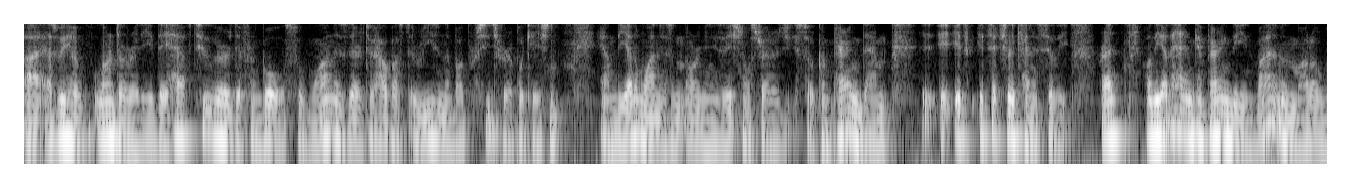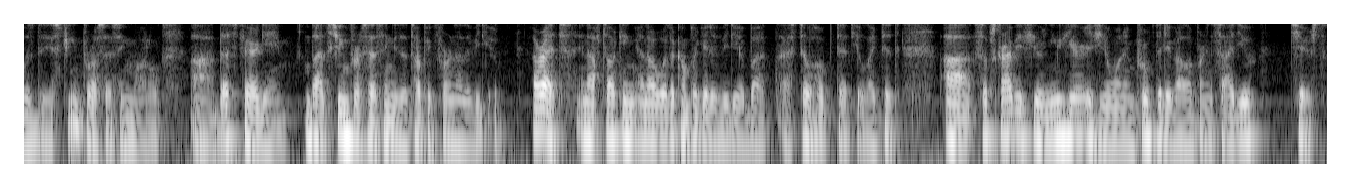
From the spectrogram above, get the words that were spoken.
uh, as we have learned already, they have two very different goals. So one is there to help us to reason about procedure application, and the other one is an organizational strategy. So comparing them, it, it's it's actually kind of silly, right? On the other hand, comparing the environment model with the stream processing model uh, that's fair game. But stream processing is a topic for another video. Alright, enough talking. I know it was a complicated video, but I still hope that you liked it. Uh, subscribe if you're new here, if you want to improve the developer inside you. Cheers.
